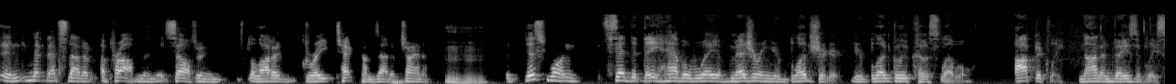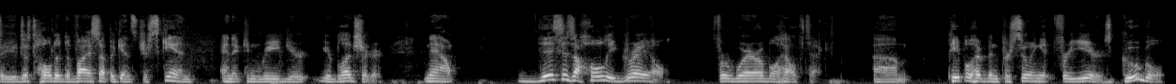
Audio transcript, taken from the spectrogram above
and that's not a, a problem in itself. I mean, a lot of great tech comes out of China. mm-hmm. But this one said that they have a way of measuring your blood sugar, your blood glucose level, optically, non-invasively. So you just hold a device up against your skin, and it can read your your blood sugar. Now, this is a holy grail for wearable health tech. Um, people have been pursuing it for years. Google,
